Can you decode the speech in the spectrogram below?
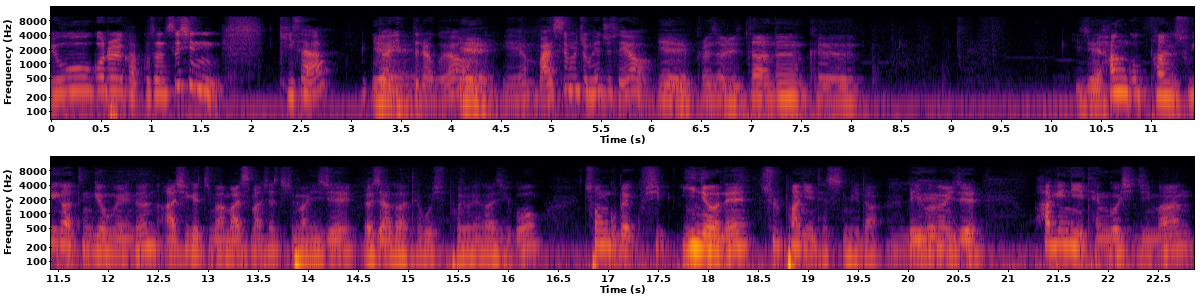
요거를 갖고선 쓰신 기사가 예. 있더라고요. 예. 예, 한번 말씀을 좀 해주세요. 예, 그래서 일단은 그 이제 한국판 수기 같은 경우에는 아시겠지만 말씀하셨지만 이제 여자가 되고 싶어요 해가지고 1992년에 출판이 됐습니다. 근데 네. 이거는 이제 확인이 된 것이지만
